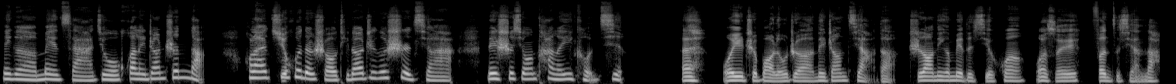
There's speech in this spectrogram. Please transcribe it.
那个妹子啊，就换了一张真的。后来聚会的时候提到这个事情啊，那师兄叹了一口气：“哎，我一直保留着那张假的，直到那个妹子结婚，我随份子钱的。”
